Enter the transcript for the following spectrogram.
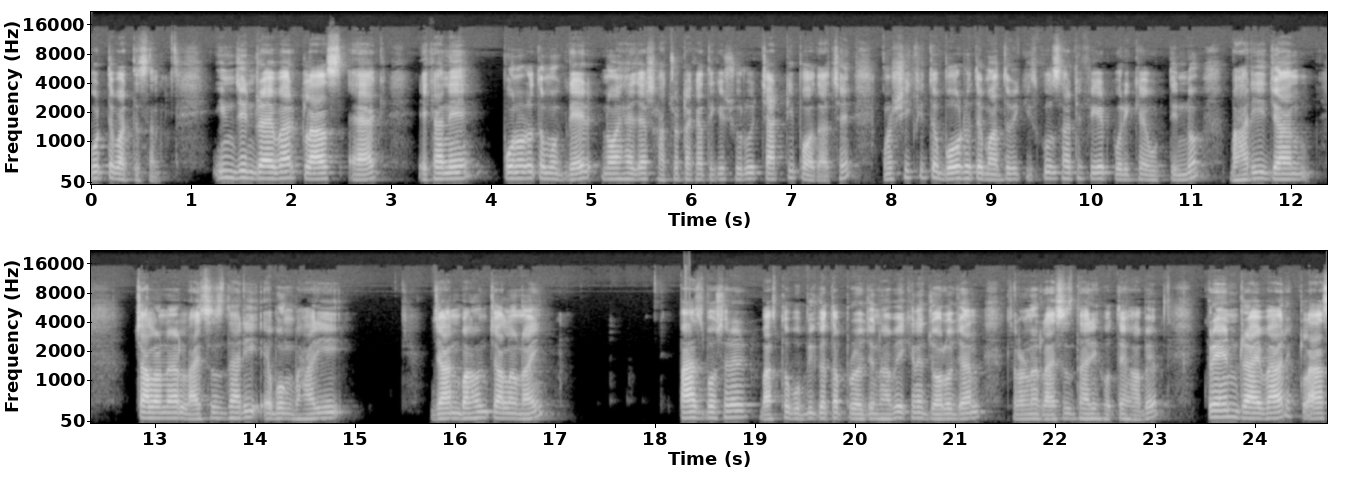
করতে পারতেছেন। ইঞ্জিন ড্রাইভার ক্লাস এক, এখানে পনেরোতম গ্রেড, নয় হাজার সাতশো টাকা থেকে শুরু, চারটি পদ আছে। কোনো স্বীকৃত বোর্ড হতে মাধ্যমিক স্কুল সার্টিফিকেট পরীক্ষায় উত্তীর্ণ, ভারী যান চালনার লাইসেন্সধারী এবং ভারী যানবাহন চালনায় পাঁচ বছরের বাস্তব অভিজ্ঞতা প্রয়োজন হবে। এখানে জলযান চালানোর লাইসেন্সধারী হতে হবে। ক্রেন ড্রাইভার ক্লাস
